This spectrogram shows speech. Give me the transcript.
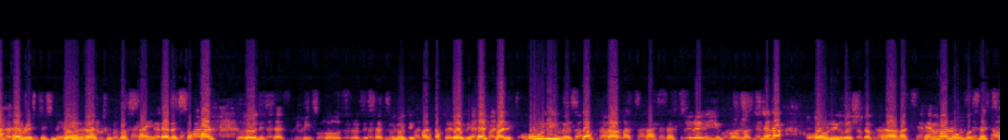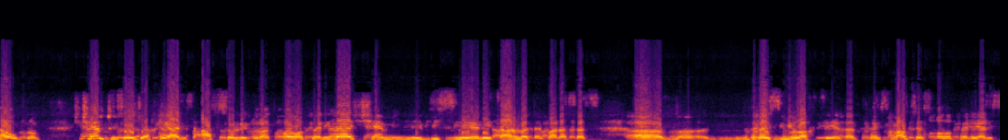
ნახევრისთვის ბევრად უფრო საინტერესო ხარ, როდესაც დღის ბოლოს, როდესაც მოდიხარ და ხვდებით ერთმანეთს, ორივეს გაქვს რაღაც გასაცვლელი ინფორმაცია და ორივეს გაქვს რაღაც თემა, რომელზეც საუბრობ. ჩემთვის ოჯახი არის აბსოლუტურად ყველაფერი და ჩემი ნებისმიერი წარმატება, რასაც დღეს მივახციე და დღეს მაქვს, ეს ყველაფერი არის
